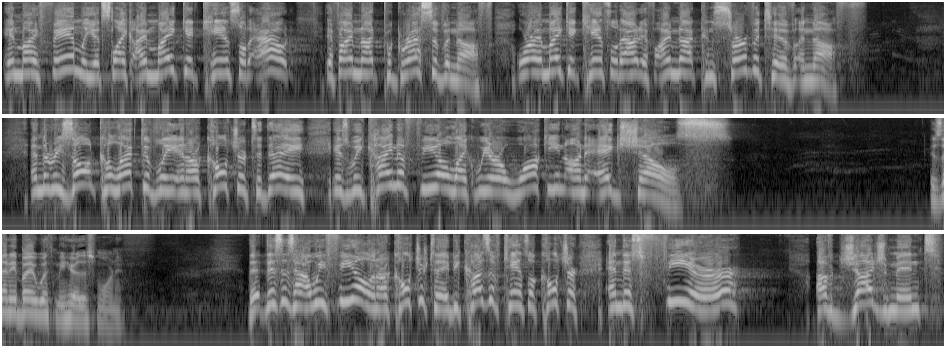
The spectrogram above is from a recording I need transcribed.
in my family. It's like I might get canceled out if I'm not progressive enough, or I might get canceled out if I'm not conservative enough. And the result collectively in our culture today is we kind of feel like we are walking on eggshells. Is anybody with me here this morning? This is how we feel in our culture today because of cancel culture and this fear of judgment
